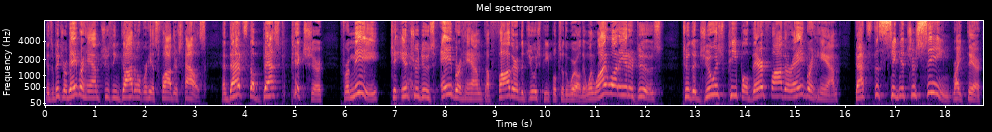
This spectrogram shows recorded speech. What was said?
It's a picture of Abraham choosing God over his father's house. And that's the best picture for me to introduce Abraham, the father of the Jewish people, to the world. And when I want to introduce to the Jewish people their father Abraham, that's the signature scene right there.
